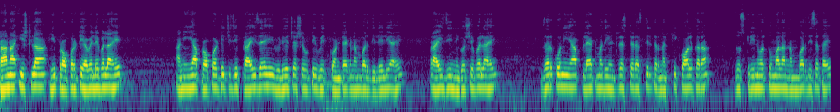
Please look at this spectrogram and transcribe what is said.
ठाणा ईस्टला ही प्रॉपर्टी अवेलेबल आहे. आणि या प्रॉपर्टीची जी प्राईज आहे ही व्हिडिओच्या शेवटी विथ कॉन्टॅक्ट नंबर दिलेली आहे. प्राईज ही निगोशिएबल आहे. जर कोणी या फ्लॅटमध्ये इंटरेस्टेड असतील तर नक्की कॉल करा. जो स्क्रीनवर तुम्हाला नंबर दिसत आहे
